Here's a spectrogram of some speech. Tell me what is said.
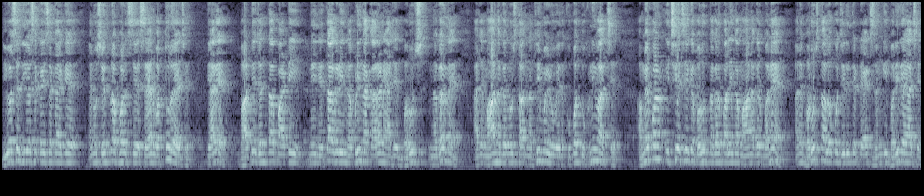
દિવસે દિવસે કહી શકાય કે એનું ક્ષેત્રફળ શહેર વધતું રહે છે. ત્યારે ભારતીય જનતા પાર્ટીની નેતાગીરી નબળીના કારણે આજે ભરૂચ નગરને આજે મહાનગરનું સ્થાન નથી મળ્યું. એ ખૂબ જ દુઃખની વાત છે. અમે પણ ઈચ્છીએ છીએ કે ભરૂચ નગરપાલિકા મહાનગર બને અને ભરૂચના લોકો જે રીતે ટેક્સ જંગી ભરી રહ્યા છે,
